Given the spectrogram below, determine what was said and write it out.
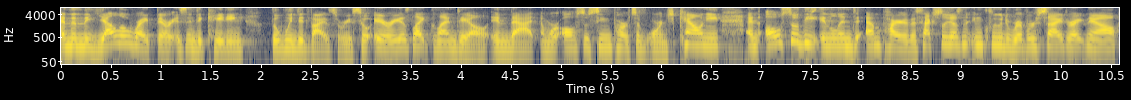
And then the yellow right there is indicating the wind advisory. So areas like Glendale in that, and we're also seeing parts of Orange County and also the Inland Empire. This actually doesn't include Riverside right now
